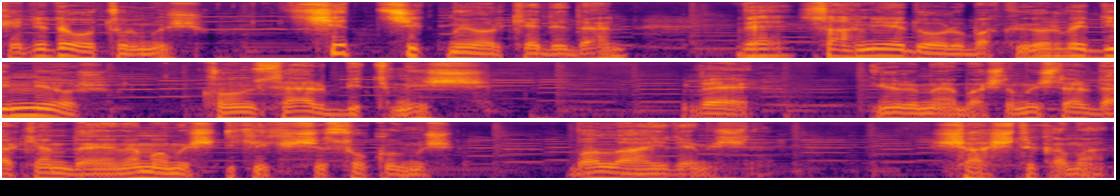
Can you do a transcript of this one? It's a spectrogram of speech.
Kedi de oturmuş. Çıt çıkmıyor kediden ve sahneye doğru bakıyor ve dinliyor. Konser bitmiş ve yürümeye başlamışlar derken dayanamamış iki kişi sokulmuş. Vallahi demişler. Şaştık ama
